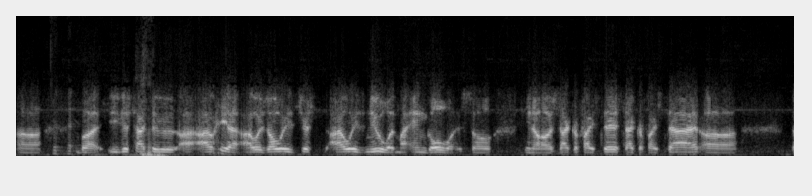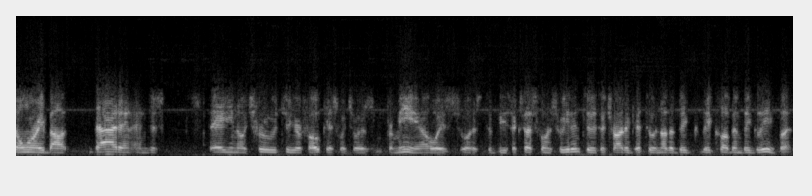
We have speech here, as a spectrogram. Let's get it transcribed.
Uh, but you just had to. I, I, yeah, I was always just. I always knew what my end goal was. So, you know, sacrifice this, sacrifice that. Uh, don't worry about that, and, and just stay, you know, true to your focus, which was for me always was to be successful in Sweden, to to try to get to another big big club and big league. But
